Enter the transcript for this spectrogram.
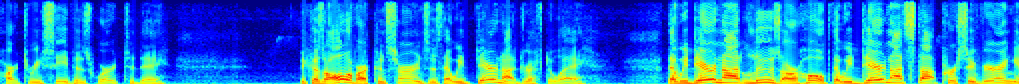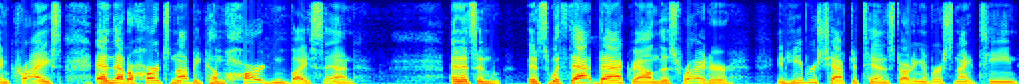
heart to receive His word today. Because all of our concerns is that we dare not drift away, that we dare not lose our hope, that we dare not stop persevering in Christ, and that our hearts not become hardened by sin. And it's, in, it's with that background, this writer in Hebrews chapter 10, starting in verse 19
